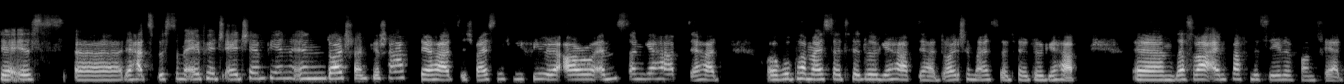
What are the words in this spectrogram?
Der ist, äh, der hat es bis zum APHA Champion in Deutschland geschafft. Der hat, ich weiß nicht, wie viele ROMs dann gehabt. Der hat Europameistertitel gehabt, der hat deutsche Meistertitel gehabt. Ähm, das war einfach eine Seele von Pferd.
